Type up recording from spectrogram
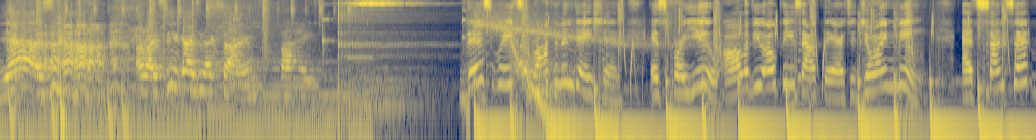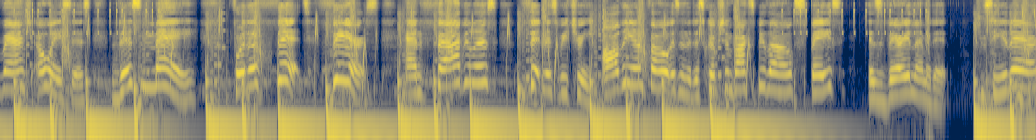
Yes. All right. See you guys next time. Bye. This week's recommendation is for you, all of you OPs out there, to join me at Sunset Ranch Oasis this May for the fit, fierce, and fabulous fitness retreat. All the info is in the description box below. Space is very limited. See you there.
